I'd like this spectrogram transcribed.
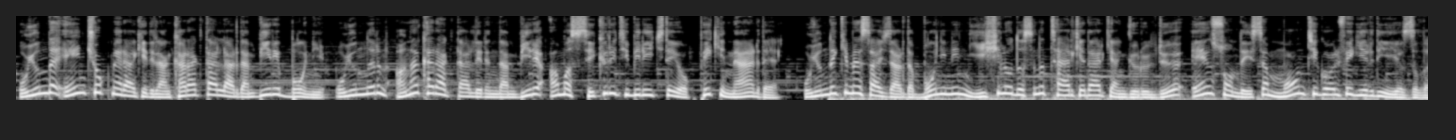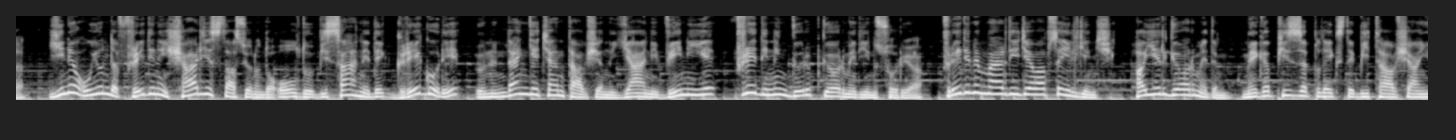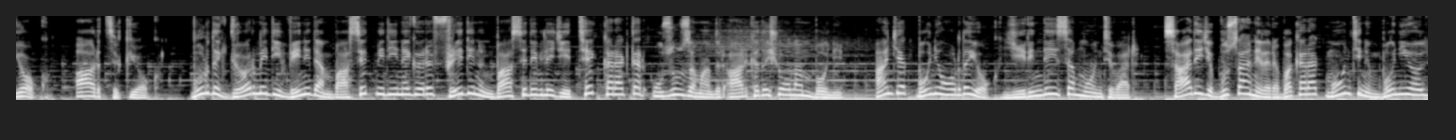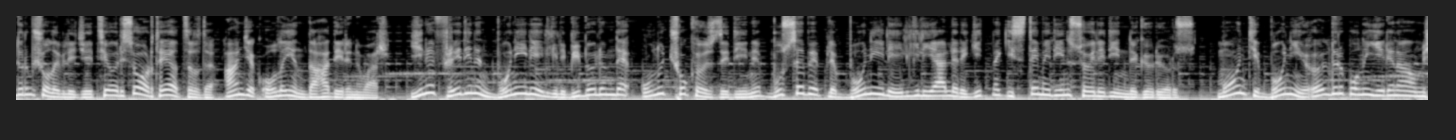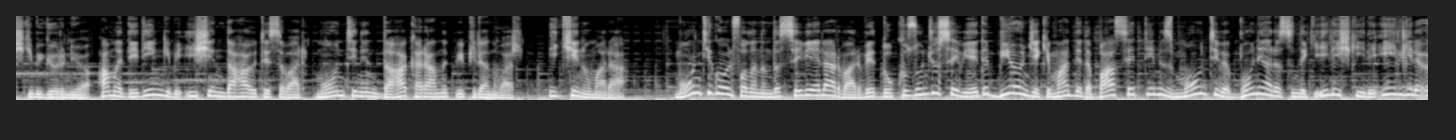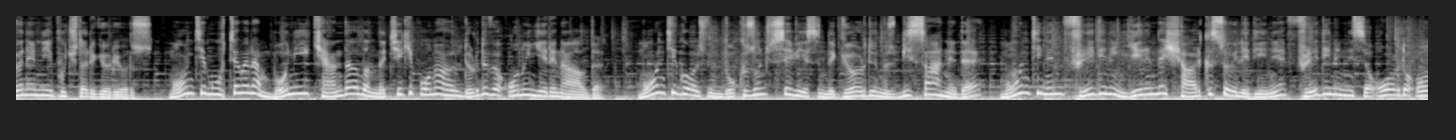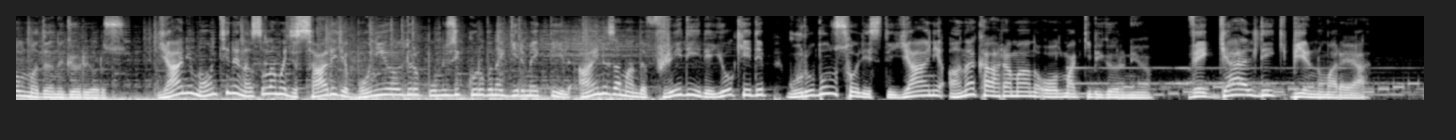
Oyunda en çok merak edilen karakterlerden biri Bonnie. Oyunların ana karakterlerinden biri ama Security Breach'te yok. Peki nerede? Oyundaki mesajlarda Bonnie'nin yeşil odasını terk ederken görüldüğü, en sonda ise Monty Golf'e girdiği yazılı. Yine oyunda Freddy'nin şarj istasyonunda olduğu bir sahnede Gregory önünden geçen tavşanı yani Venny'i Freddy'nin görüp görmediğini soruyor. Freddy'nin verdiği cevapsa ilginç. Hayır görmedim. Mega Pizzaplex'te bir tavşan yok. Artık yok. Burada görmediği Venny'den bahsetmediğine göre Freddy'nin bahsedebileceği tek karakter uzun zamandır arkadaşı olan Bonnie. Ancak Bonnie orada yok. Yerinde ise Monty var. Sadece bu sahnelere bakarak Monty'nin Bonnie'yi öldürmüş olabileceği teorisi ortaya atıldı. Ancak olayın daha derini var. Yine Freddy'nin Bonnie ile ilgili bir bölümde onu çok özlediğini, bu sebeple Bonnie ile ilgili yerlere gitmek istemediğini söylediğini de görüyoruz. Monty Bonnie'yi öldürüp onun yerini almış gibi görünüyor ama dediğim gibi işin daha ötesi var. Monty'nin daha karanlık bir planı var. 2 numara Monty Golf alanında seviyeler var ve 9. seviyede bir önceki maddede bahsettiğimiz Monty ve Bonnie arasındaki ilişkiyle ilgili önemli ipuçları görüyoruz. Monty muhtemelen Bonnie'yi kendi alanına çekip onu öldürdü ve onun yerini aldı. Monty Golf'ün 9. seviyesinde gördüğümüz bir sahnede Monty'nin Freddy'nin yerinde şarkı söylediğini, Freddy'nin ise orada olmadığını görüyoruz. Yani Monty'nin asıl amacı sadece Bonnie'yi öldürüp bu müzik grubuna girmek değil, aynı zamanda Freddy'yi de yok edip grubun solisti yani ana kahramanı olmak gibi görünüyor. Ve geldik bir numaraya.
